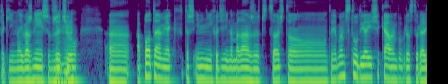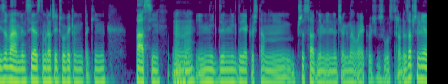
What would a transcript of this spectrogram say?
taki najważniejszy w Mhm. życiu. E, A potem, jak też inni chodzili na melanże czy coś, to, to ja byłem w studio i siekałem, po prostu realizowałem, więc ja jestem raczej człowiekiem taki pasji e, Mhm. i nigdy, nigdy jakoś tam przesadnie mnie nie ciągnęło jakoś w złą stronę. Zawsze mnie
